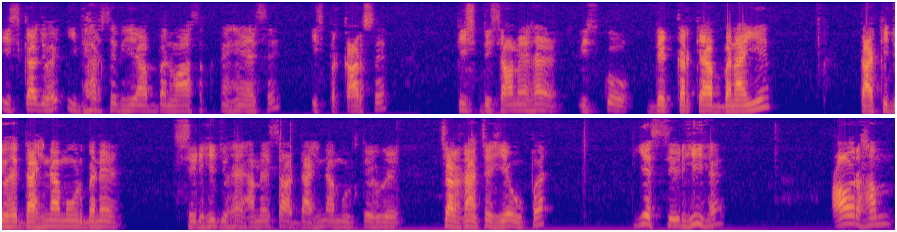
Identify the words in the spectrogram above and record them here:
इसका जो है इधर से भी आप बनवा सकते हैं ऐसे। इस प्रकार से किस दिशा में है, इसको देख करके आप बनाइए। ताकि जो है दाहिना मूड बने, सीढ़ी जो है हमेशा दाहिना मुड़ते हुए चढ़ना चाहिए ऊपर। ये सीढ़ी है और हम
